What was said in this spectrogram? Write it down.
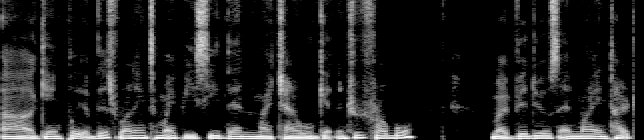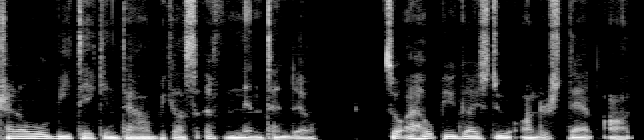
uh, gameplay of this running to my PC, then my channel will get into trouble. My videos and my entire channel will be taken down because of Nintendo. So I hope you guys do understand on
